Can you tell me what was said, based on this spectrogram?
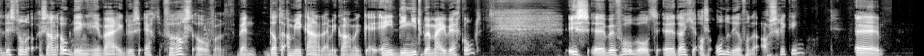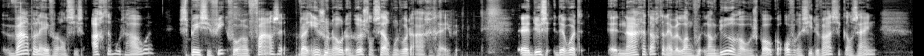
er staan ook dingen in waar ik dus echt verrast over ben dat de Amerikanen daarmee kwamen. Eén die niet bij mij wegkomt, is uh, bijvoorbeeld uh, dat je als onderdeel van de afschrikking uh, wapenleveranties achter moet houden, specifiek voor een fase waarin zo nodig Rusland zelf moet worden aangegrepen. dus er wordt nagedacht, en daar hebben we lang, langdurig over gesproken, of er een situatie kan zijn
